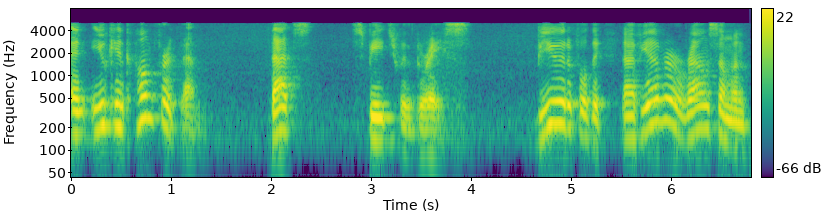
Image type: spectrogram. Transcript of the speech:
And you can comfort them. That's speech with grace. Beautiful thing. Now, if you're ever around someone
